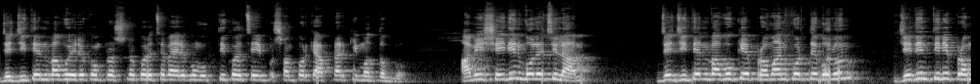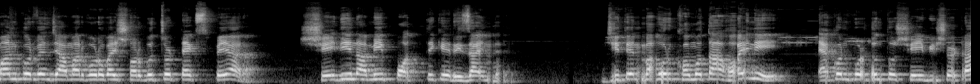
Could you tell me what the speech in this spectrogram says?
যে জিতেন বাবু এরকম প্রশ্ন করেছে বা এরকম উক্তি করেছে, এই সম্পর্কে আপনার কি মন্তব্য? আমি সেই দিন বলেছিলাম যে জিতেন বাবুকে প্রমাণ করতে বলুন। যেদিন তিনি প্রমাণ করবেন যে আমার বড় ভাই সর্বোচ্চ ট্যাক্স পেয়ার সেই দিন আমি পদ থেকে রিজাইন দেব। জিতেন বাবুর ক্ষমতা হয়নি, এখন পর্যন্ত সেই বিষয়টা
